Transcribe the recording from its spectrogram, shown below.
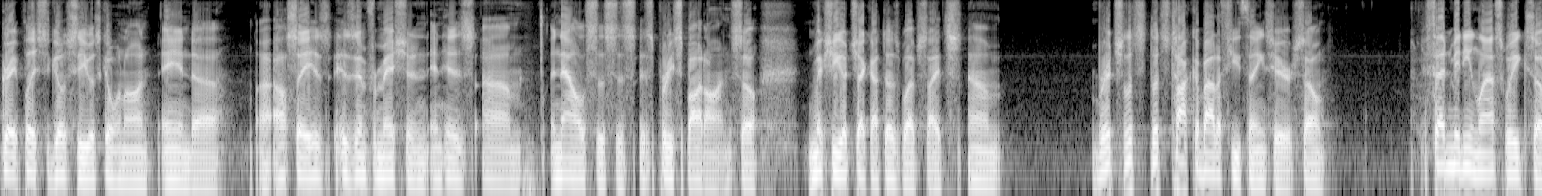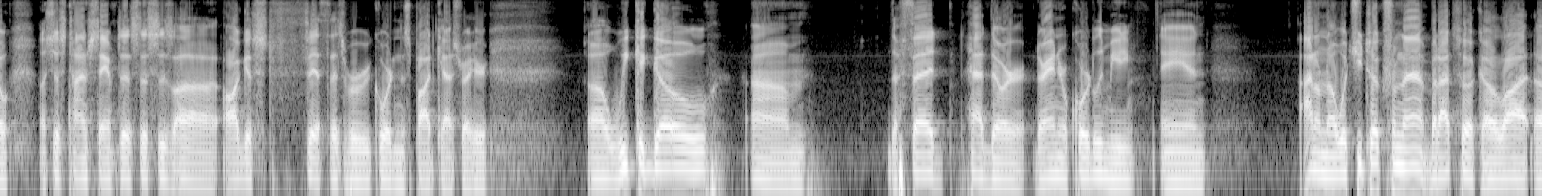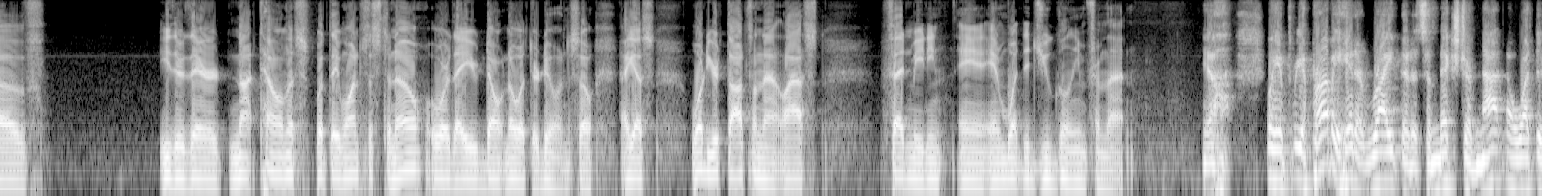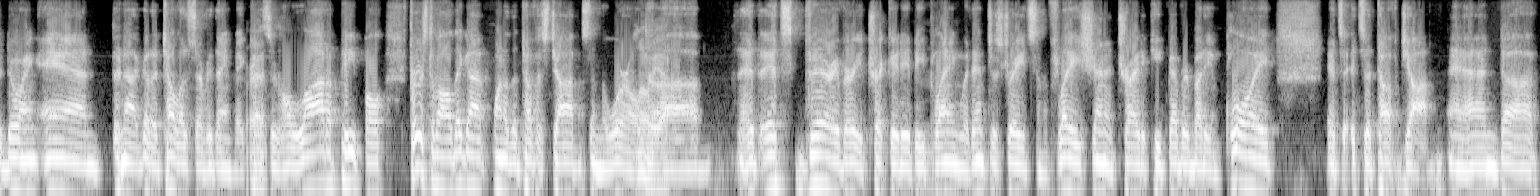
Great place to go see what's going on. And, uh, I'll say his, his information and his um, analysis is, is pretty spot on. So make sure you go check out those websites. Um, Rich, let's let's talk about a few things here. So, Fed meeting last week. So let's just timestamp this. This is uh, August fifth as we're recording this podcast right here. A week ago, um, the Fed had their their annual quarterly meeting, and I don't know what you took from that, but I took a lot of either they're not telling us what they want us to know, or they don't know what they're doing. So I guess what are your thoughts on that last? Fed meeting, and, and what did you glean from that? Yeah, well, you, you, probably hit it right that it's a mixture of not know what they're doing and they're not going to tell us everything because right. there's a lot of people. First of all, they got one of the toughest jobs in the world. Oh, yeah. uh, it, it's very, very tricky to be playing with interest rates and inflation and try to keep everybody employed. It's it's a tough job, and uh,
